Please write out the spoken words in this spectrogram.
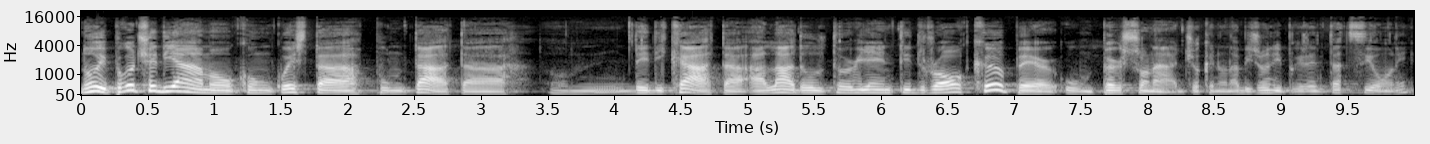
Noi procediamo con questa puntata um, dedicata all'adult oriented rock per un personaggio che non ha bisogno di presentazioni.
